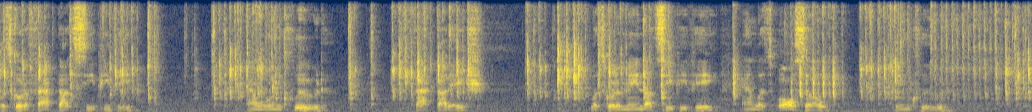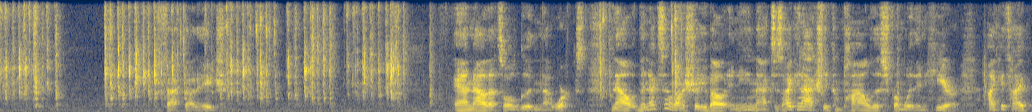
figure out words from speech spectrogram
Let's go to fact.cpp, and we'll include fact.h. Let's go to main.cpp, and let's also include fact.h. And now that's all good and that works. Now, the next thing I want to show you about in Emacs is I can actually compile this from within here. I could type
